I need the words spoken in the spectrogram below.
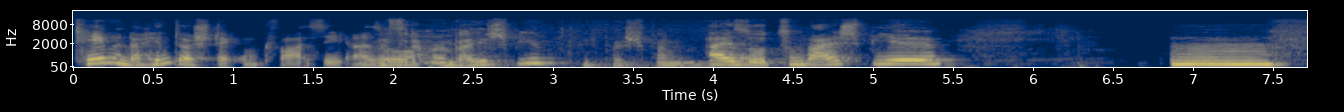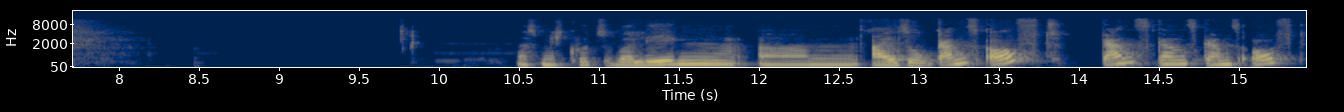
Themen dahinter stecken quasi. Also, Hast du da mal ein Beispiel? Finde ich voll spannend. Also zum Beispiel, mh, mm, lass mich kurz überlegen. Ähm, also ganz oft ganz, ganz, ganz oft,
